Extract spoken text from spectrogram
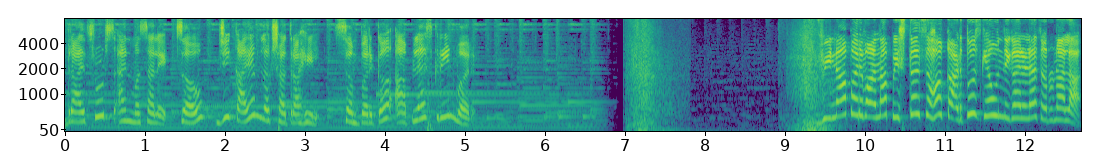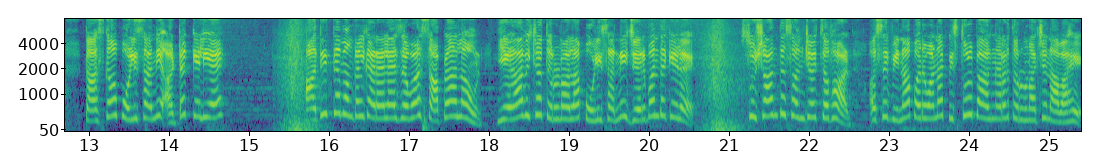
dry fruits and मसाले चव जी कायम लक्षात राहील. संपर्क आपल्या स्क्रीनवर. विना परवाना पिस्तलसह काडतूस घेऊन निघालेल्या तरुणाला तासगाव पोलिसांनी अटक केली आहे. आदित्य मंगल कार्यालयाजवळ सापळा लावून येळावीच्या तरुणाला पोलिसांनी जेरबंद केलंय. सुशांत संजय चव्हाण असे विना परवाना पिस्तूल बाळगणाऱ्या तरुणाचे नाव आहे.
